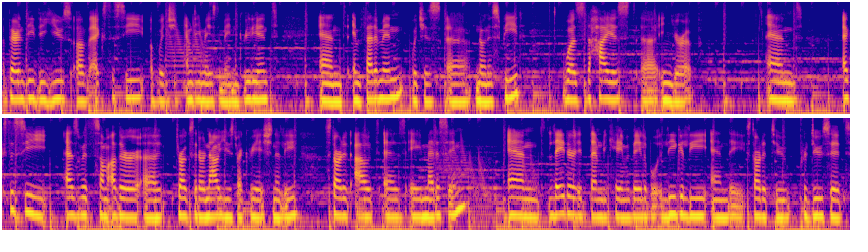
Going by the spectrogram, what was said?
Apparently, the use of ecstasy, of which MDMA is the main ingredient, and amphetamine, which is uh, known as speed, was the highest uh, in Europe. And ecstasy, as with some other uh, drugs that are now used recreationally, started out as a medicine and later it then became available illegally and they started to produce it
